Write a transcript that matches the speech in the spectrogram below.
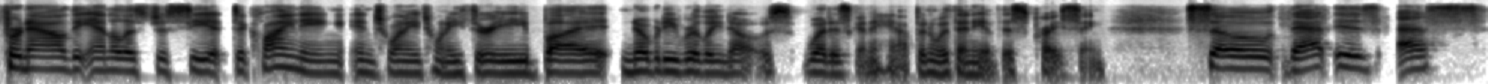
For now, the analysts just see it declining in 2023, but nobody really knows what is going to happen with any of this pricing. So that is SQM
